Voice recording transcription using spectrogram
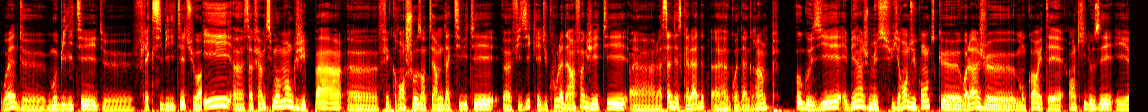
ouais de mobilité et de flexibilité, tu vois. Et euh, ça fait un petit moment que j'ai pas euh, fait grand chose en termes d'activité physique. Et du coup la dernière fois que j'ai été à la salle d'escalade, Guadagrimpe au gosier, eh bien je me suis rendu compte que voilà je mon corps était ankylosé et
